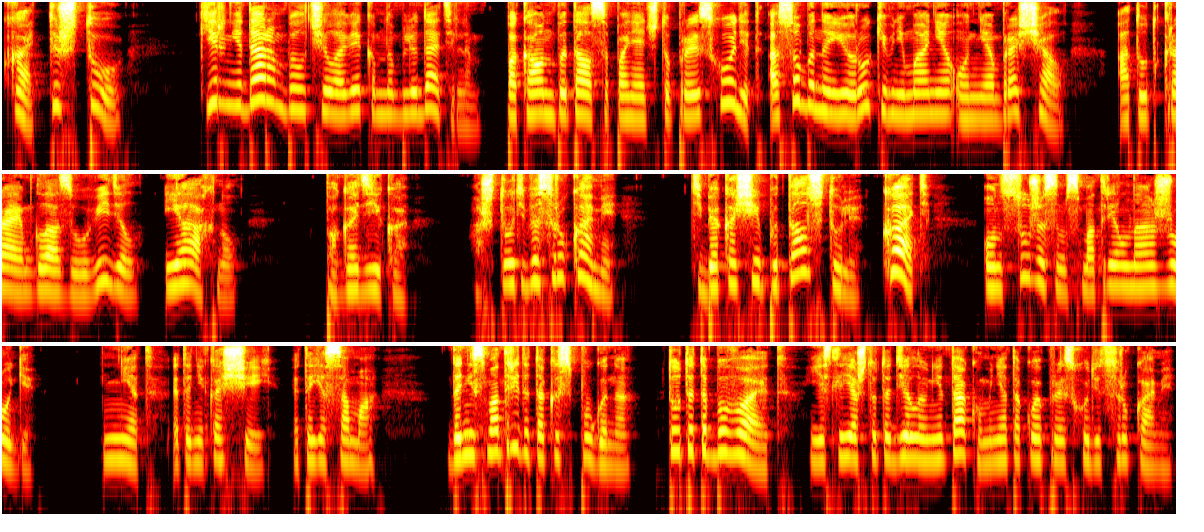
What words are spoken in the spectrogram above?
Кать, ты что? Кир недаром был человеком наблюдательным. Пока он пытался понять, что происходит, особо на ее руки внимания он не обращал – а тут краем глаза увидел и ахнул. «Погоди-ка, а что у тебя с руками? Тебя Кощей пытал, что ли? Кать!» Он с ужасом смотрел на ожоги. «Нет, это не Кощей, это я сама. Да не смотри ты так испуганно. Тут это бывает. Если я что-то делаю не так, у меня такое происходит с руками».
